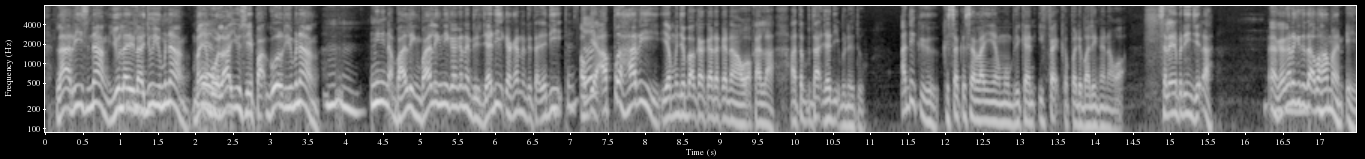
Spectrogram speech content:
Lari senang. You lari laju You menang. Main Ya. bola You sepak gol You menang. Ni nak baling. Baling ni kadang-kadang dia jadi Kadang-kadang dia tak jadi. Okey apa hari Yang menyebabkan kadang-kadang awak kalah Atau tak jadi benda tu? Ada ke kesan-kesan lain Yang memberikan efek Kepada balingan awak? Selain daripada injet lah. Ha, kadang-kadang kita tak faham kan. Eh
